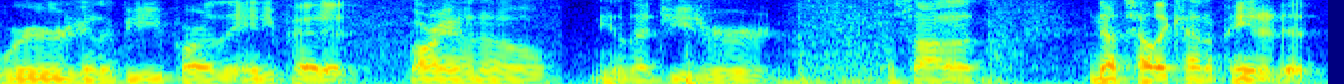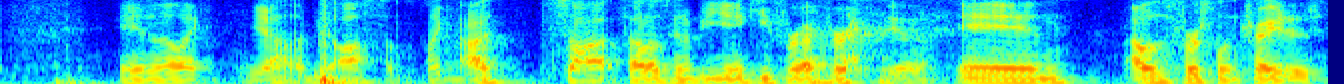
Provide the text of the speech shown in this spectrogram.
We're going to be part of the Andy Pettitte, Mariano, you know, that Jeter, Posada, and that's how they kind of painted it. And I like, yeah, that'd be awesome. Like I saw it, thought I was going to be Yankee forever. Yeah. and I was the first one traded.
